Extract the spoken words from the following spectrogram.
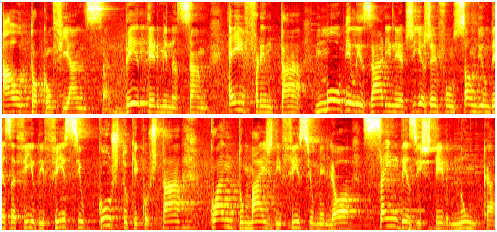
Autoconfiança, determinação, enfrentar, mobilizar energias em função de um desafio difícil custo que custar, quanto mais difícil, melhor, sem desistir nunca,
